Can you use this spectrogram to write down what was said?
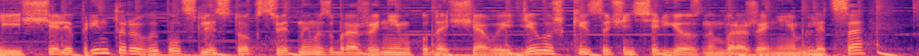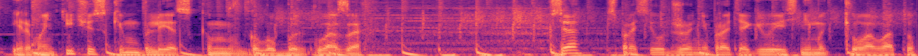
и из щели принтера выполз листок с цветным изображением худощавой девушки с очень серьезным выражением лица и романтическим блеском в голубых глазах. «Все?» – спросил Джонни, протягивая снимок к киловатту.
